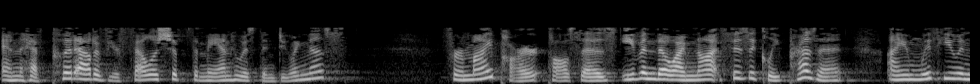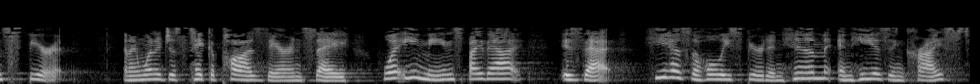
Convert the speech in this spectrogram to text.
and have put out of your fellowship the man who has been doing this? For my part, Paul says, even though I'm not physically present, I am with you in spirit. And I want to just take a pause there and say, what he means by that is that he has the Holy Spirit in him and he is in Christ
